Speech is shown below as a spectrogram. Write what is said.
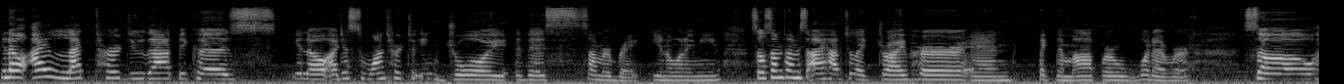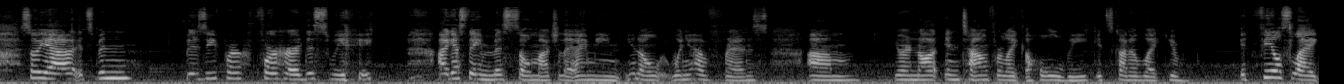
you know i let her do that because you know i just want her to enjoy this summer break you know what i mean? So sometimes i have to like drive her and pick them up or whatever so so yeah it's been busy for for her this week i guess they miss so much like i mean you know when you have friends um you're not in town for like a whole week it's kind of like you're it feels like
